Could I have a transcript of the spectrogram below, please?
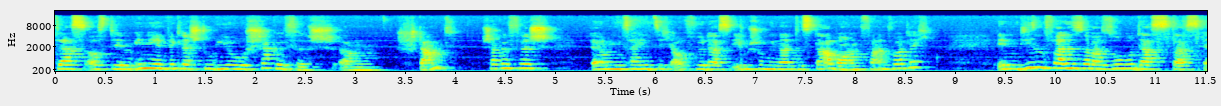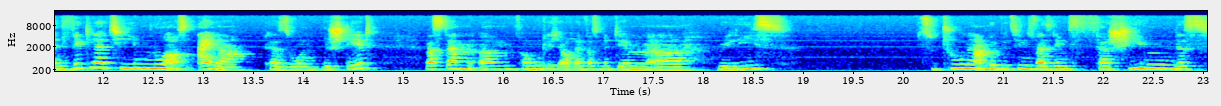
das aus dem Indie-Entwicklerstudio Shucklefish ähm, stammt. Shucklefish ähm, zeichnet sich auch für das eben schon genannte Starborn verantwortlich. In diesem Fall ist es aber so, dass das Entwicklerteam nur aus einer Person besteht, was dann ähm, vermutlich auch etwas mit dem äh, Release zu tun haben wird, beziehungsweise dem Verschieben des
